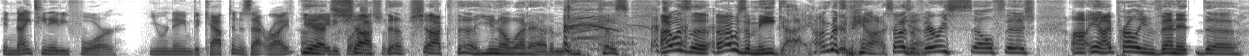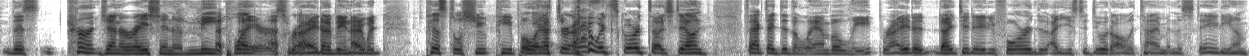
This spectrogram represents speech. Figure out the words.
In 1984, you were named a captain. Is that right? Yeah, it shocked the shocked the you know what out of me because I was a I was a me guy. I'm going to be honest. I was yeah. a very selfish. Uh, you know, I probably invented the this current generation of me players. right? I mean, I would pistol shoot people yeah, after I would score a touchdown. In fact, I did the Lambeau leap right in 1984, and I used to do it all the time in the stadium.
